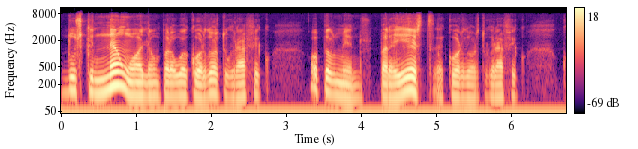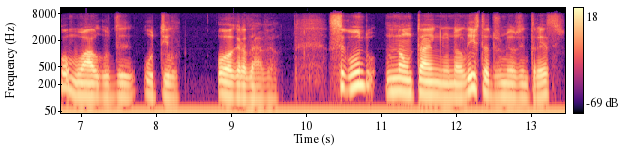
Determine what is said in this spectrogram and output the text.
dos que não olham para o acordo ortográfico, ou pelo menos para este acordo ortográfico, como algo de útil ou agradável. Segundo, não tenho na lista dos meus interesses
